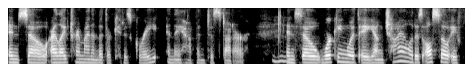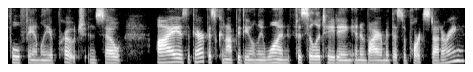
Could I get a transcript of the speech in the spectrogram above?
And so I like to remind them that their kid is great and they happen to stutter. Mm-hmm. And so working with a young child is also a full family approach. And so I, as a therapist, cannot be the only one facilitating an environment that supports stuttering.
